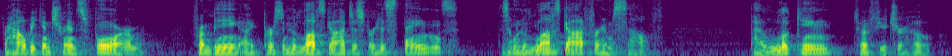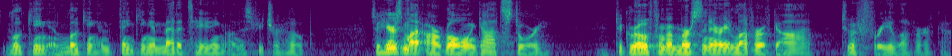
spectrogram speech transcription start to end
for how we can transform from being a person who loves God just for his things to someone who loves God for himself by looking to a future hope, looking and looking and thinking and meditating on this future hope. So here's my, our role in God's story to grow from a mercenary lover of God to a free lover of God.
